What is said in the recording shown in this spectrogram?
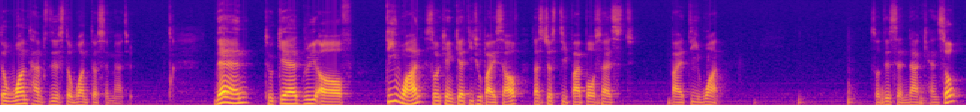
The 1 times this, the 1 doesn't matter. Then to get rid of d1, so we can get d2 by itself, let's just divide both sides by d1. So this and that cancel.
